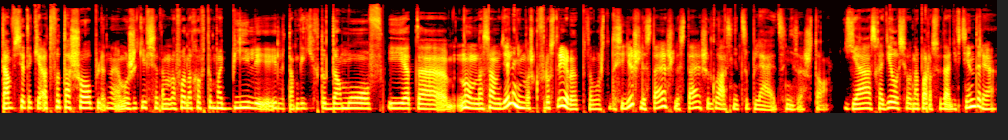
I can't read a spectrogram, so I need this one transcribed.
Там все такие отфотошопленные, мужики все там на фонах автомобилей или там каких-то домов. И это, ну, на самом деле немножко фрустрирует, потому что ты сидишь, листаешь, листаешь, и глаз не цепляется ни за что. Я сходила всего на пару свиданий в Тиндере,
